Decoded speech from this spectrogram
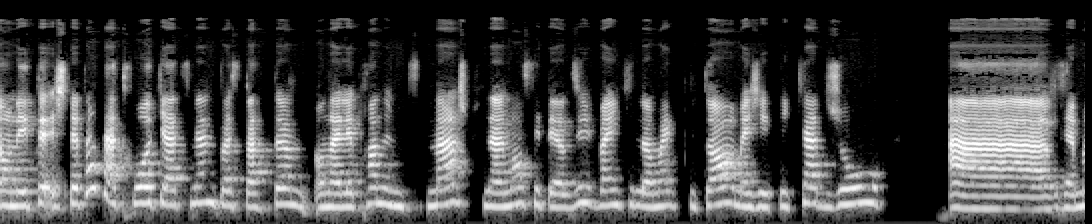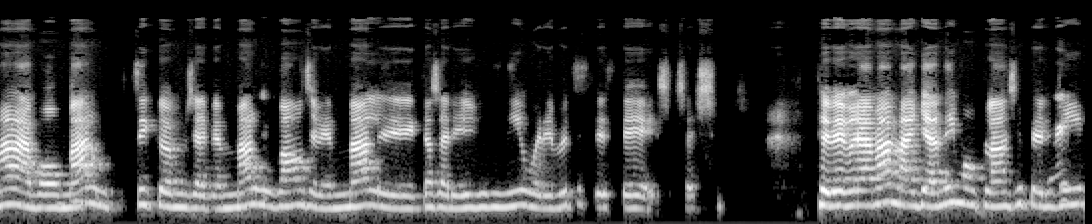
on était, j'étais peut-être à trois, quatre semaines postpartum. On allait prendre une petite marche, finalement, on s'est perdu 20 km plus tard, mais j'ai été quatre jours à vraiment avoir mal, tu sais, comme j'avais mal au ventre, j'avais mal euh, quand j'allais uriner ou whatever, tu sais, c'était, j'avais vraiment magané mon plancher pelvien,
